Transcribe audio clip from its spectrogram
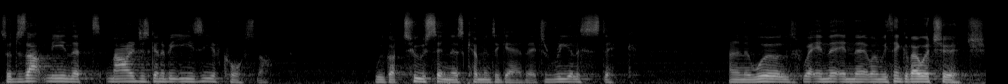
So does that mean that marriage is going to be easy? Of course not. We've got two sinners coming together. It's realistic. And in the world, in the, in the, when we think of our church,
